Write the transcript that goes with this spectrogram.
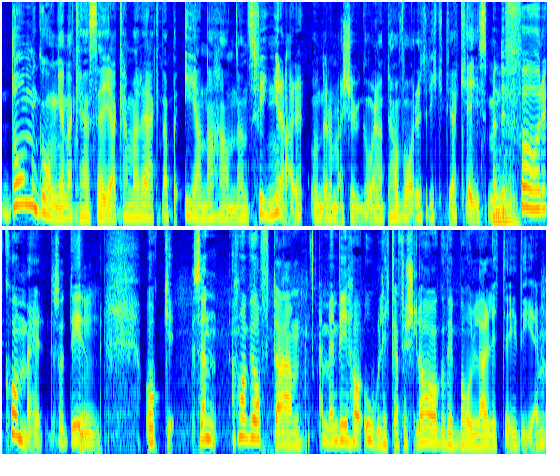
De gångerna kan jag säga kan man räkna på ena handens fingrar under de här 20 åren att det har varit riktiga case. Men det förekommer. Så det, Och sen har vi ofta, men vi har olika förslag och vi bollar lite idéer.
